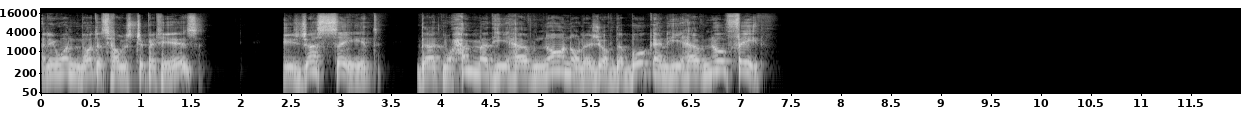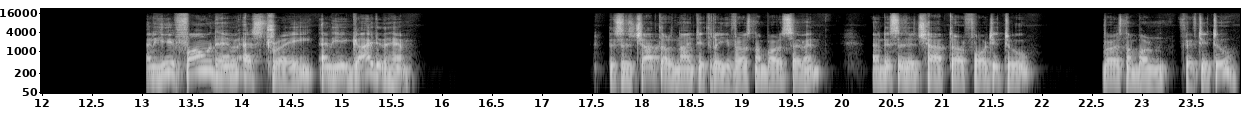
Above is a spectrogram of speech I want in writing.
Anyone notice how stupid he is? He just said that Muhammad, he have no knowledge of the book and he have no faith. And he found him astray and he guided him. This is chapter 93, verse number 7. And this is a chapter 42, verse number 52.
